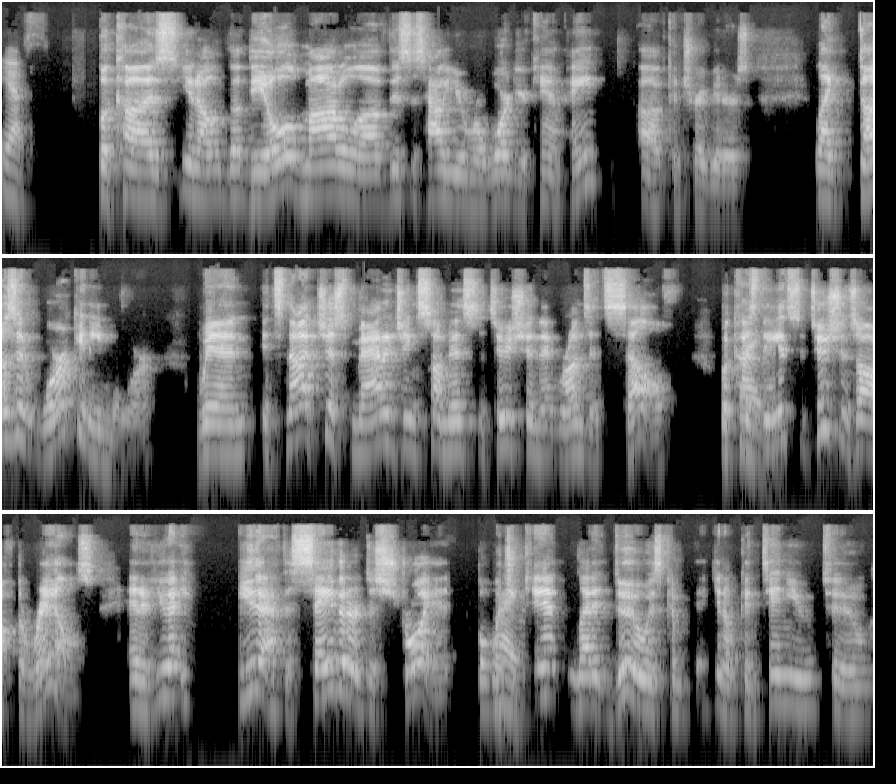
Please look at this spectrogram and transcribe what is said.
Yes. Because, you know, the, the old model of this is how you reward your campaign uh, contributors, like doesn't work anymore when it's not just managing some institution that runs itself because right. the institution's off the rails. And if you, you either have to save it or destroy it, but what right. you can't let it do is, you know, continue to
